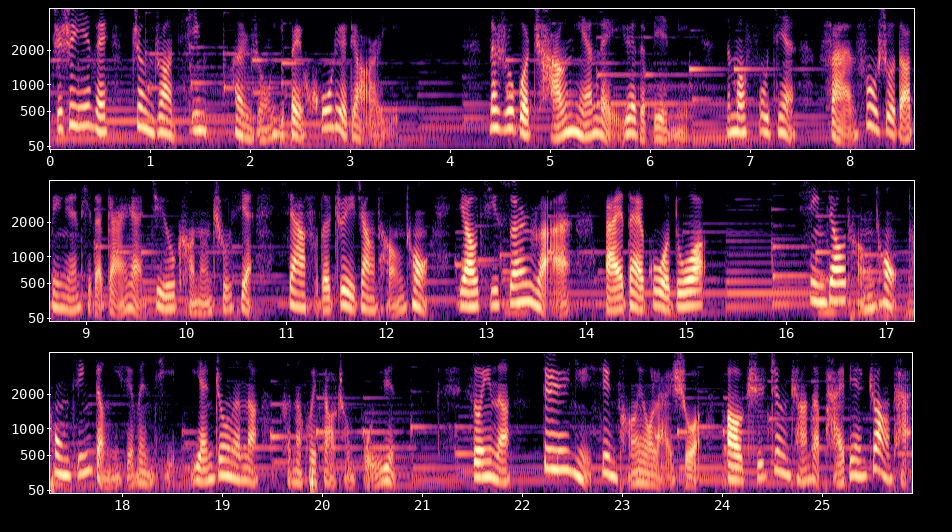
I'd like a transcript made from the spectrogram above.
只是因为症状轻，很容易被忽略掉而已。那如果长年累月的便秘，那么附件反复受到病原体的感染，就有可能出现下腹的坠胀疼痛、腰膝酸软、白带过多、性交疼痛、痛经等一些问题。严重的呢，可能会造成不孕。所以呢，对于女性朋友来说，保持正常的排便状态，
